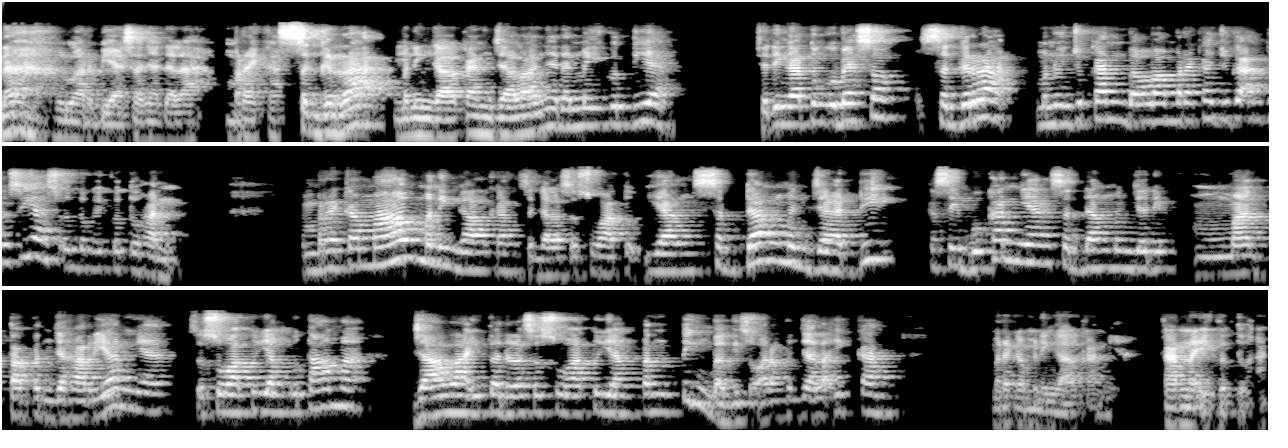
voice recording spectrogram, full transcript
Nah, luar biasanya adalah mereka segera meninggalkan jalannya dan mengikut dia. Jadi nggak tunggu besok, segera menunjukkan bahwa mereka juga antusias untuk ikut Tuhan. Mereka mau meninggalkan segala sesuatu yang sedang menjadi kesibukannya sedang menjadi mata pencahariannya, sesuatu yang utama. Jala itu adalah sesuatu yang penting bagi seorang penjala ikan. Mereka meninggalkannya karena ikut Tuhan.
